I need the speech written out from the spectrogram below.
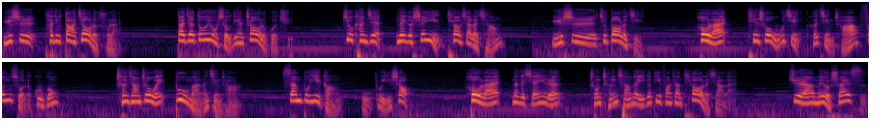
于是他就大叫了出来，大家都用手电照了过去。就看见那个身影跳下了墙，于是就报了警。后来听说武警和警察封锁了故宫，城墙周围布满了警察，三步一岗，五步一哨。后来那个嫌疑人从城墙的一个地方上跳了下来，居然没有摔死，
